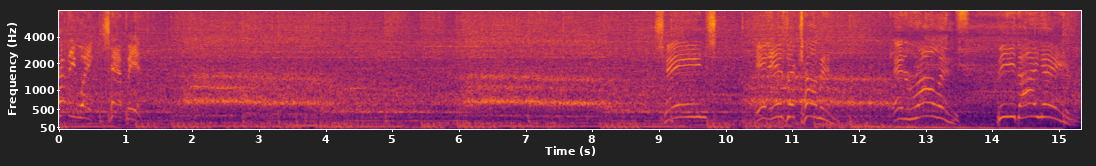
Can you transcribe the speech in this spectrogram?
Heavyweight Champion. Change, it is a coming. And Rollins, be thy name.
